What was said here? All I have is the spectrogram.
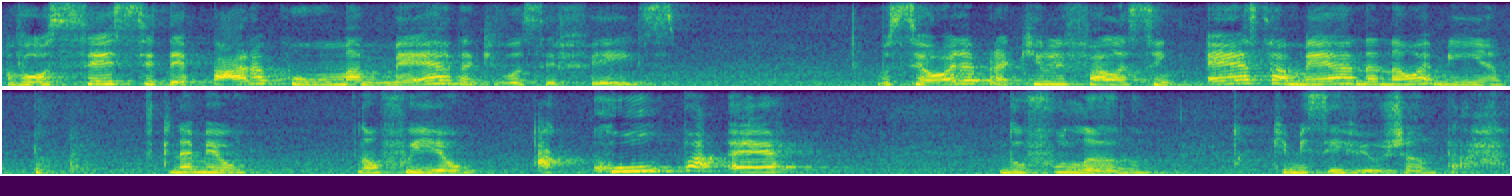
você se depara com uma merda que você fez, você olha para aquilo e fala assim: essa merda não é minha que não é meu, não fui eu. A culpa é do fulano que me serviu o jantar.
